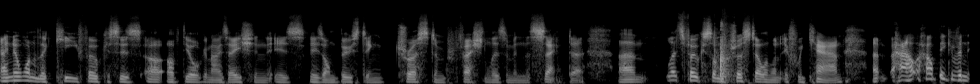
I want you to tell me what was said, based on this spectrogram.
I know one of the key focuses uh, of the organisation is is on boosting trust and professionalism in the sector. Um, let's focus on the trust element if we can. Um, how how big of an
